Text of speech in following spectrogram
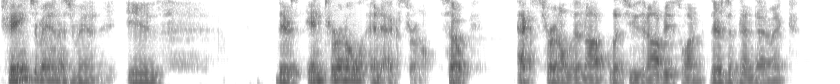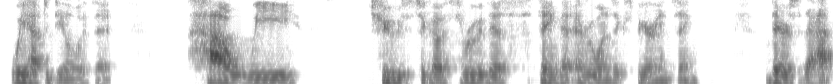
Change management is there's internal and external. So, external, let's use an obvious one. There's a pandemic. We have to deal with it. How we choose to go through this thing that everyone's experiencing. There's that.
